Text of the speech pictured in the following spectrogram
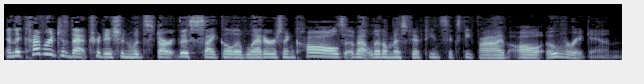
And the coverage of that tradition would start this cycle of letters and calls about Little Miss 1565 all over again.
